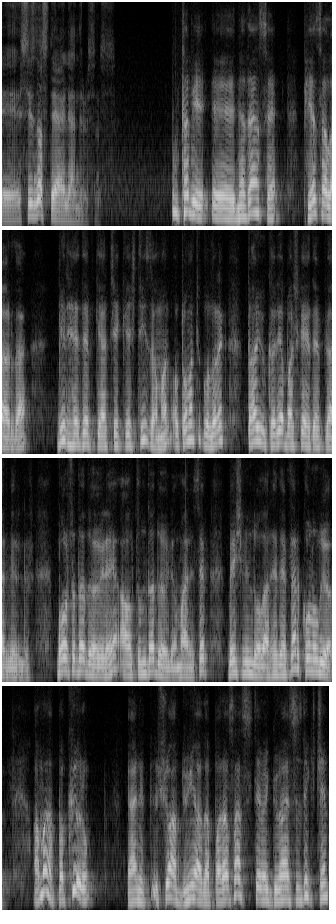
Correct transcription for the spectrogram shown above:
e, siz nasıl değerlendirirsiniz? Tabii e, nedense piyasalarda bir hedef gerçekleştiği zaman otomatik olarak daha yukarıya başka hedefler verilir. Borsada da öyle, altında da öyle maalesef 5000 dolar hedefler konuluyor. Ama bakıyorum yani şu an dünyada parasal sisteme güvensizlik için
